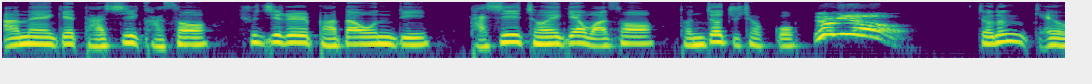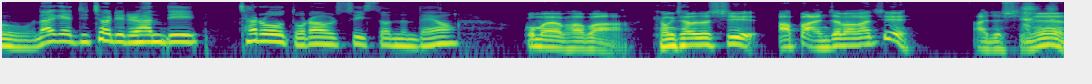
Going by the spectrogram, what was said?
아내에게 다시 가서 휴지를 받아온 뒤 다시 저에게 와서 던져주셨고 여기요! 저는 개운하게 뒤처리를 한 뒤 차로 돌아올 수 있었는데요. 꼬마야, 봐봐. 경찰 아저씨, 아빠 안 잡아가지? 아저씨는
